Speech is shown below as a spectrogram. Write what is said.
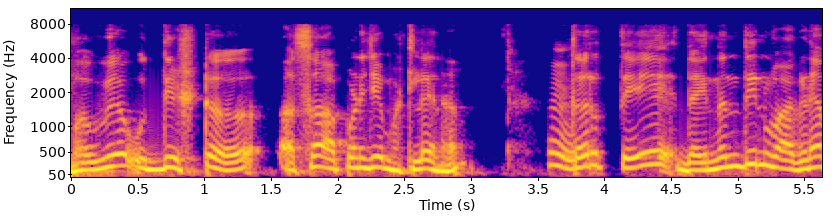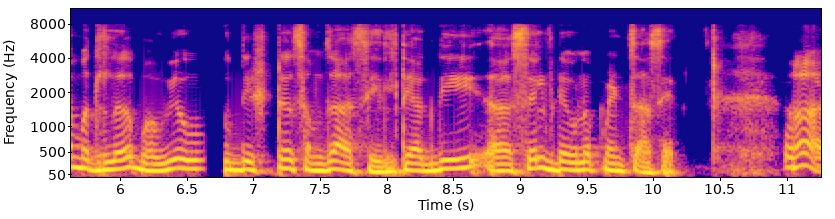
भव्य उद्दिष्ट असं आपण जे म्हटलंय ना तर ते दैनंदिन वागण्यामधलं भव्य उद्दिष्ट समजा असेल ते अगदी सेल्फ डेव्हलपमेंटचं असेल हा.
